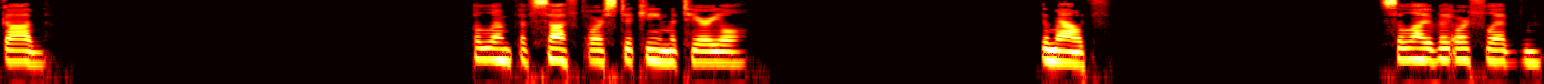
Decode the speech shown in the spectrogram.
Gob. A lump of soft or sticky material. The mouth. Saliva or phlegm.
